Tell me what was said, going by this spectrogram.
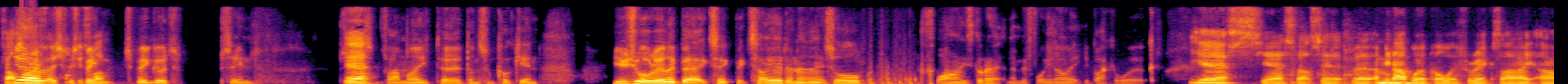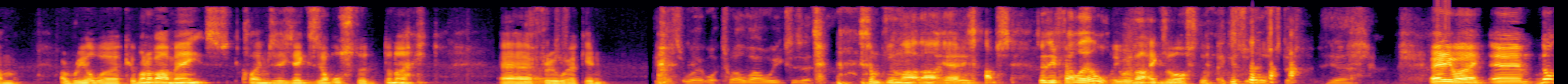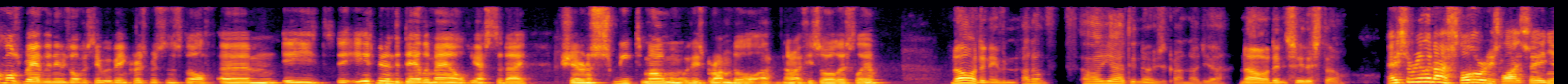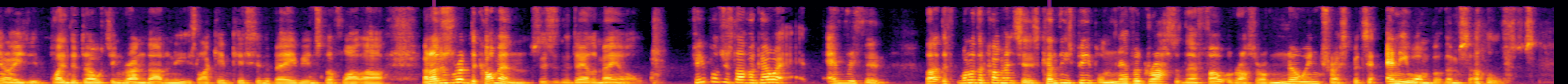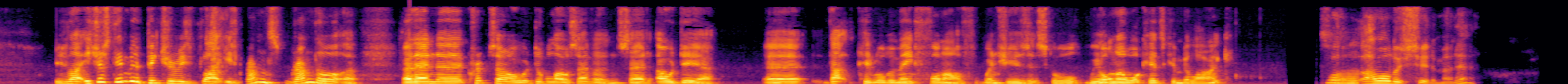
felt yeah, sorry it's, it's been it's been good. Seen, seen Yeah. some family, uh, done some cooking. Usual, really, bit hectic, bit tired, and then it's all flies, done it? And then before you know it, you're back at work. Yes, yes, that's it. But, I mean, I work all the way through it 'cause I am a real worker. One of our mates claims he's exhausted, doesn't he? Uh, through he- working You get to work what 12 hour weeks, is it? something like that. Yeah, he's abs- so he fell ill. He was that exhausted. Exhausted. yeah. Anyway, um, not much Bailey news, obviously, with being Christmas and stuff. Um, he he's been in the Daily Mail yesterday, sharing a sweet moment with his granddaughter. I don't know if you saw this, Liam. No, I didn't even. I don't. Oh yeah, I didn't know he was a granddad. Yeah. No, I didn't see this though. It's a really nice story, and it's like saying, you know, he's playing the doting granddad, and it's like him kissing the baby and stuff like that. And I just read the comments. This is in the Daily Mail. People just have a go at everything. Like the, one of the comments is, can these people never grasp that their photographs are of no interest but to anyone but themselves? He's like, it's just him with a picture of his like his grand granddaughter. And then uh, Crypto 007 said, oh dear, uh, that kid will be made fun of when she is at school. We all know what kids can be like. Well, how old is she at the minute?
